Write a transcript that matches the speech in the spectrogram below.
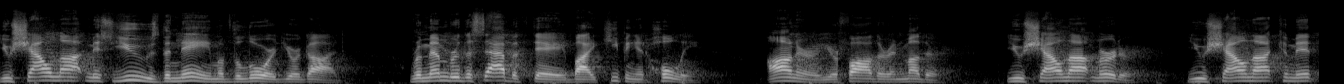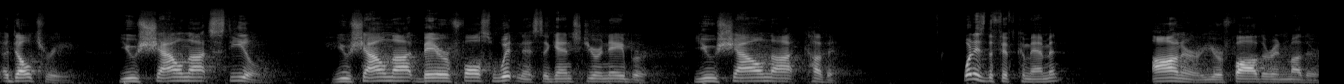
You shall not misuse the name of the Lord your God. Remember the Sabbath day by keeping it holy. Honor your father and mother. You shall not murder. You shall not commit adultery. You shall not steal. You shall not bear false witness against your neighbor. You shall not covet. What is the fifth commandment? Honor your father and mother.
